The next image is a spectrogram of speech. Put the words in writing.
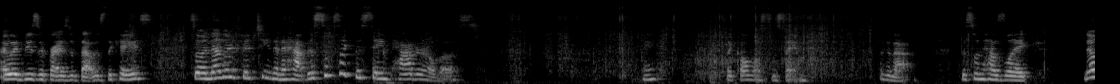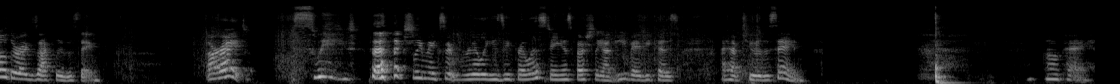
I would be surprised if that was the case. So another 15 and a half. This looks like the same pattern almost. Okay, it's like almost the same. Look at that. This one has like, no, they're exactly the same. All right, sweet. That actually makes it really easy for listing, especially on eBay because I have two of the same. Okay,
